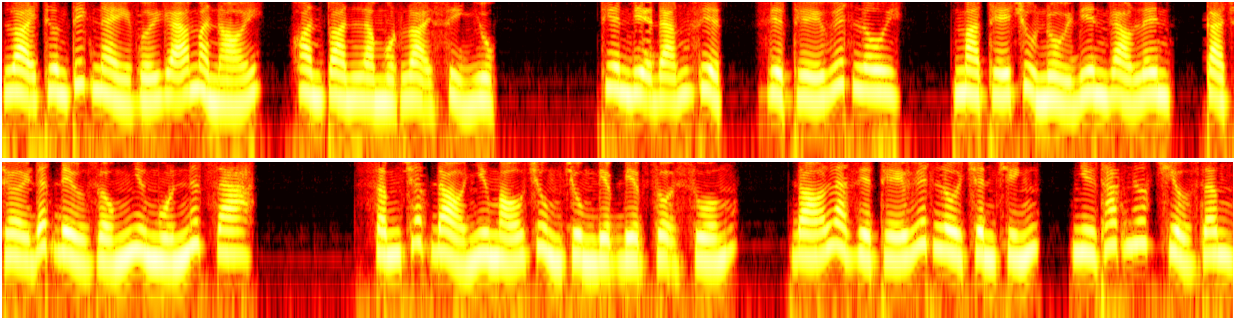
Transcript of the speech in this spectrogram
Loại thương tích này với gã mà nói, hoàn toàn là một loại sỉ nhục. Thiên địa đáng diệt, diệt thế huyết lôi, mà thế chủ nổi điên gào lên, cả trời đất đều giống như muốn nứt ra. Sấm chớp đỏ như máu trùng trùng điệp điệp rội xuống, đó là diệt thế huyết lôi chân chính, như thác nước chiều dâng.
